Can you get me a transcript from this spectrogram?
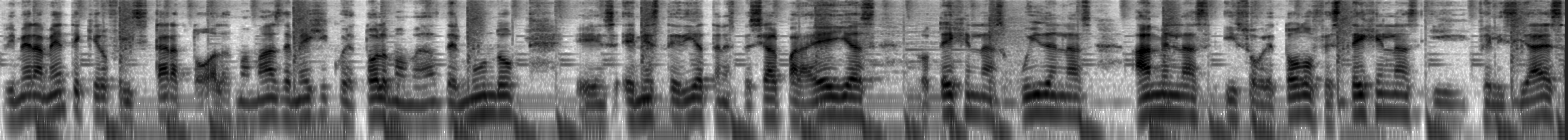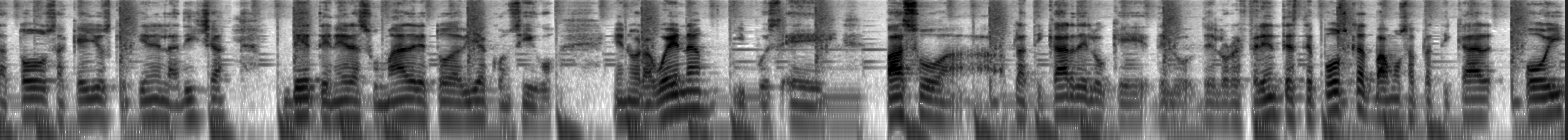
Primeramente, quiero felicitar a todas las mamás de México y a todas las mamás del mundo en este día tan especial para ellas. Protégenlas, cuídenlas, ámenlas y sobre todo festéjenlas y felicidades a todos aquellos que tienen la dicha de tener a su madre todavía consigo. Enhorabuena y pues eh, paso a, platicar de lo, que, de lo, referente a este podcast. Vamos a platicar hoy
